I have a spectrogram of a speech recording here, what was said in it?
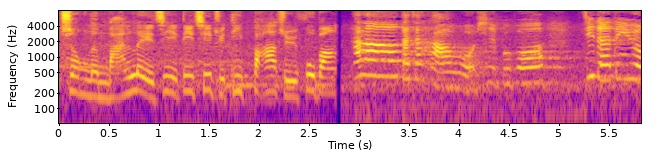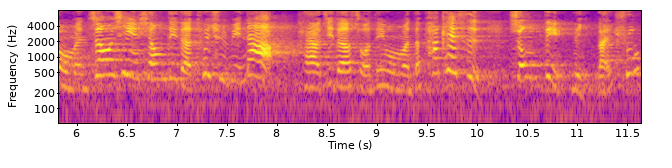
中了满垒计。第七局、第八局副帮。Hello，大家好，我是波波，记得订阅我们中信兄弟的 Twitch 频道，还有记得锁定我们的 Podcast 兄弟你来说。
